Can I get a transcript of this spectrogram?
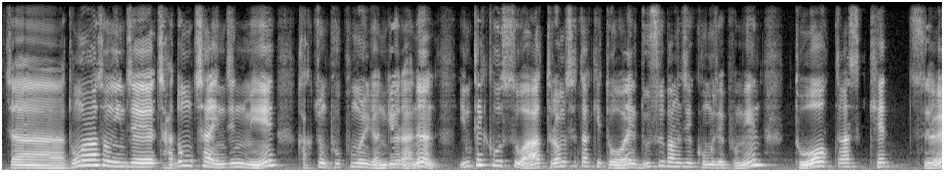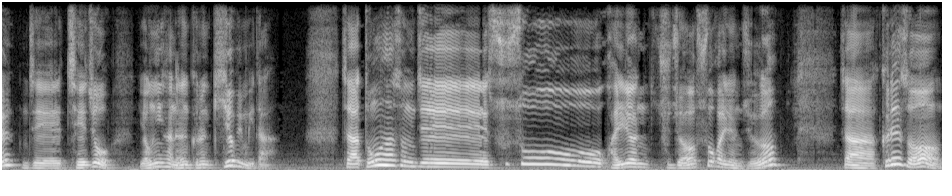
자, 동화화성 이제 자동차 엔진 및 각종 부품을 연결하는 인테크호스와 드럼 세탁기 도어의 누수 방지 고무 제품인 도어 가스켓을 이제 제조, 영위하는 그런 기업입니다. 자, 동화화성 이제 수소 관련주죠. 수소 관련주. 자, 그래서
